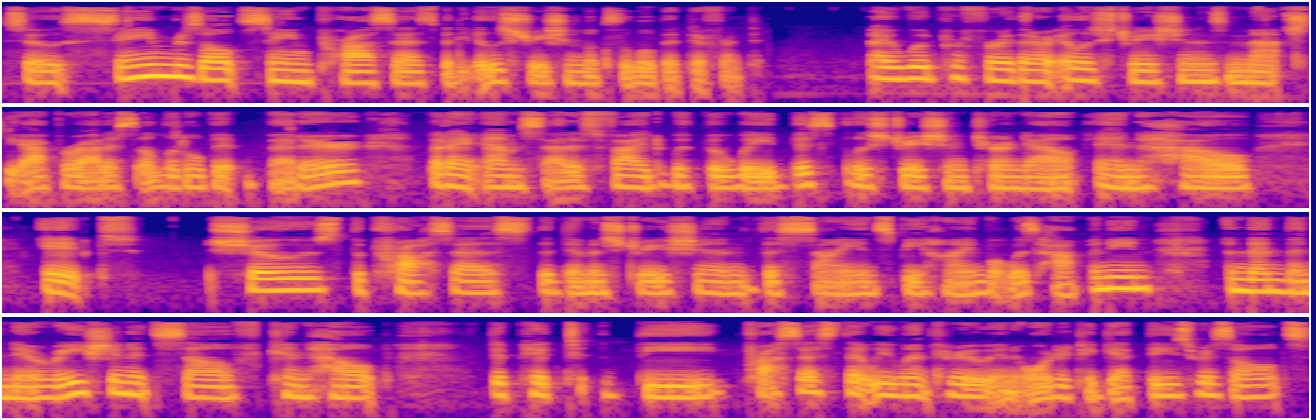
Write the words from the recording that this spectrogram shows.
So same result, same process, but the illustration looks a little bit different. I would prefer that our illustrations match the apparatus a little bit better, but I am satisfied with the way this illustration turned out and how it shows the process, the demonstration, the science behind what was happening, and then the narration itself can help depict the process that we went through in order to get these results,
